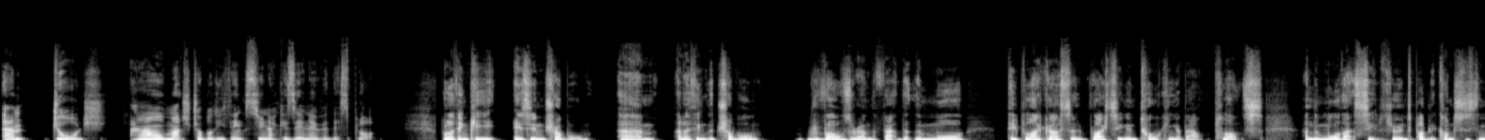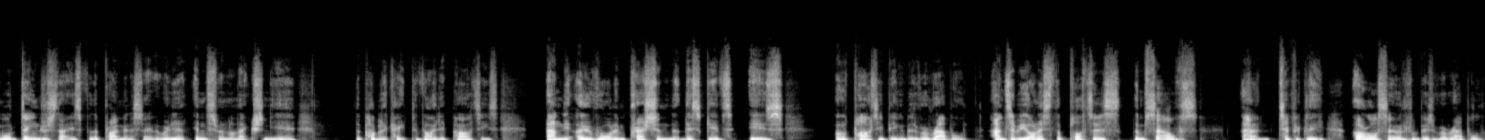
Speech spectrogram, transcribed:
Um, George, how much trouble do you think Sunak is in over this plot? Well, I think he is in trouble. Um, and I think the trouble revolves around the fact that the more people like us are writing and talking about plots, and the more that seeps through into public consciousness, the more dangerous that is for the prime minister. We're in an election year. The public hate divided parties. And the overall impression that this gives is of a party being a bit of a rabble. And to be honest, the plotters themselves uh, typically are also a little bit of a rabble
